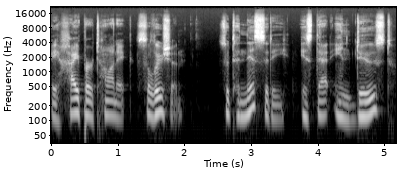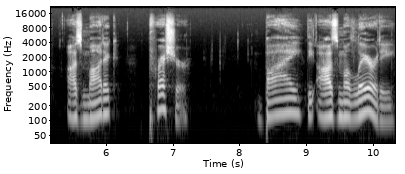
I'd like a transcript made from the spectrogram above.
A hypertonic solution. So, tonicity is that induced osmotic pressure by the osmolarity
